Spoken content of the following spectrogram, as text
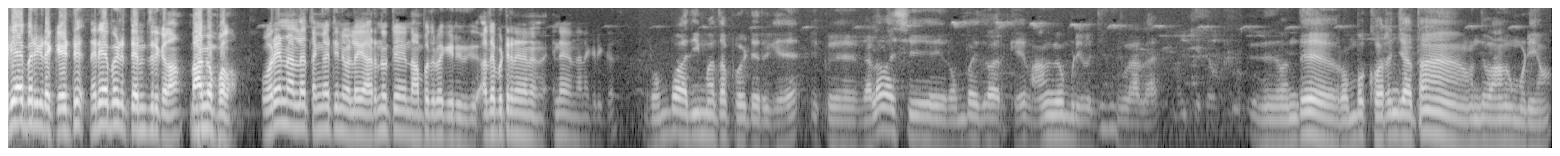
நிறைய பேர்கிட்ட கேட்டு நிறைய பேர் தெரிஞ்சிருக்கலாம். வாங்க போகலாம் ஒரே நாளில் தங்கத்தின் விலை அறுநூத்தி நாற்பது ரூபாய்க்கு ஏறியிருக்கு அதை பற்றி என்ன என்ன நினைக்கிறீங்க? ரொம்ப அதிகமாக தான் போயிட்டு இருக்கு. இப்போ விலைவாசி ரொம்ப இதுவாக இருக்கு. வாங்கவே முடியல ஜனங்களால். இது வந்து ரொம்ப குறைஞ்சா தான் வந்து வாங்க முடியும்.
